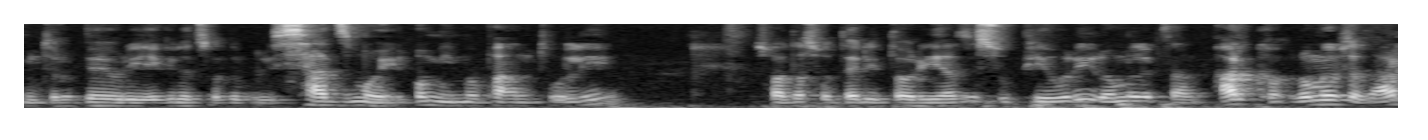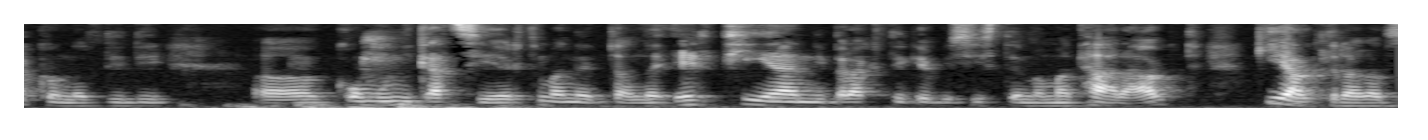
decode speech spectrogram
იმიტომ რომ ბევრი ეგრეთ წოდებული საძმო იყო მიმოფანტული სხვადასხვა ტერიტორიაზე სუფიური რომლებთან არ რომლებსაც არ ქონდათ დიდი კომუნიკაცია ერთმანეთთან და ერთიანი პრაქტიკების სისტემა მათ არ აქვთ. კი აქვთ რაღაც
